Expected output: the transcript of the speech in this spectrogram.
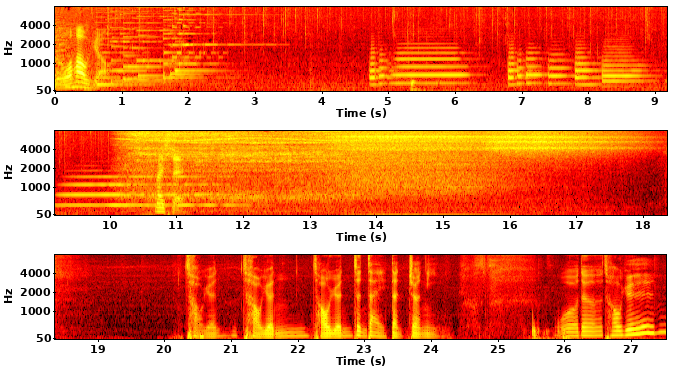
罗号角。nice 草原，草原，草原正在等着你，我的草原。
